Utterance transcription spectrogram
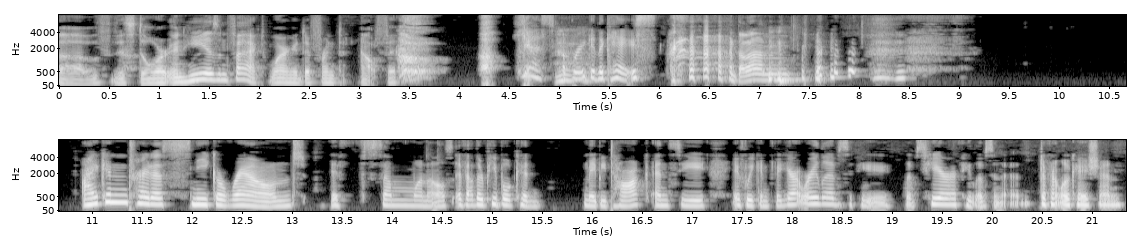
of this door, and he is in fact wearing a different outfit. Yes, a break in the case. I can try to sneak around if someone else if other people could maybe talk and see if we can figure out where he lives, if he lives here, if he lives in a different location.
